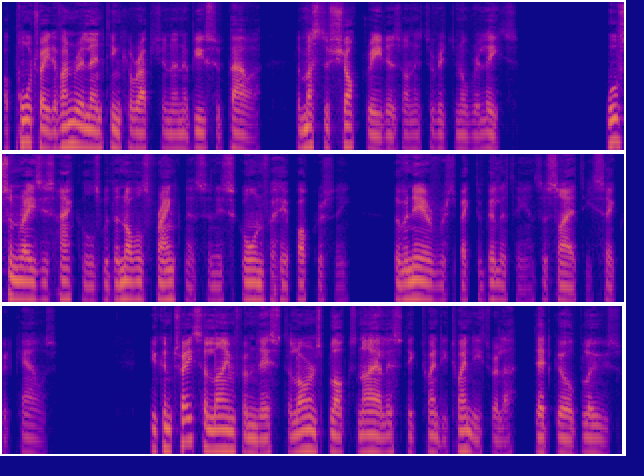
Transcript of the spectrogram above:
a portrait of unrelenting corruption and abuse of power that must have shocked readers on its original release. Wolfson raises hackles with the novel's frankness and his scorn for hypocrisy, the veneer of respectability and society's sacred cows. You can trace a line from this to Lawrence Block's nihilistic 2020 thriller, Dead Girl Blues.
